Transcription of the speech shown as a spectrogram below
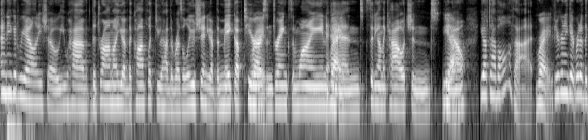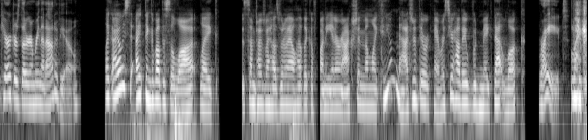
Any good reality show, you have the drama, you have the conflict, you have the resolution, you have the makeup, tears, Right. and drinks and wine, Right. and sitting on the couch, and you Yeah. know, you have to have all of that. Right. If you're going to get rid of the characters that are going to bring that out of you, like I always I think about this a lot. Like sometimes my husband and I'll have like a funny interaction, and I'm like, can you imagine if there were cameras here, how they would make that look? right? Like,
